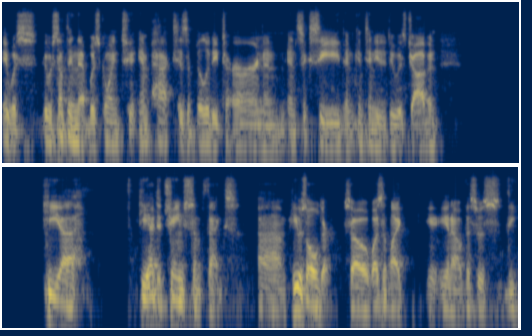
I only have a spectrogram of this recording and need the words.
it was it was something that was going to impact his ability to earn and and succeed and continue to do his job and he uh, he had to change some things um, he was older so it wasn't like you know this was the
